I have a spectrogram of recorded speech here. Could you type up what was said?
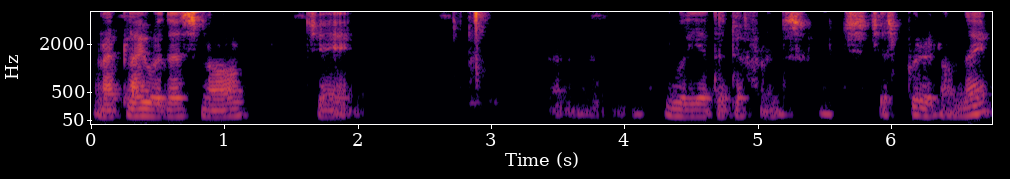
when I play with this knob J, uh, you will hear the difference. Let's just put it on there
